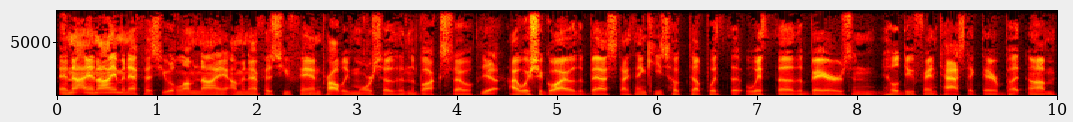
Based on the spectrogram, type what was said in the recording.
and I, and I am an FSU alumni. I'm an FSU fan, probably more so than the Bucs. So Yeah. I wish Aguayo the best. I think he's hooked up with the, with, uh, the Bears and he'll do fantastic there. But, um,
